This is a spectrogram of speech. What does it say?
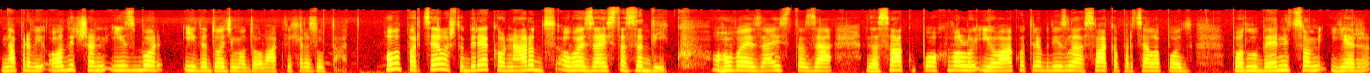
napravi odličan izbor i da dođemo do ovakvih rezultata. Ova parcela, što bi rekao narod, ovo je zaista za diku. Ovo je zaista za, za svaku pohvalu i ovako treba da izgleda svaka parcela pod, pod lubenicom, jer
